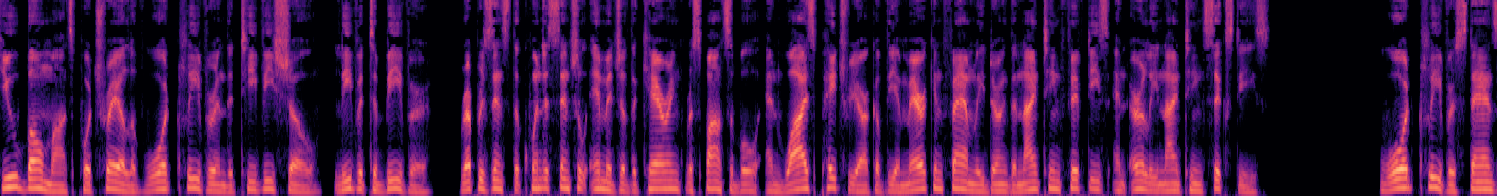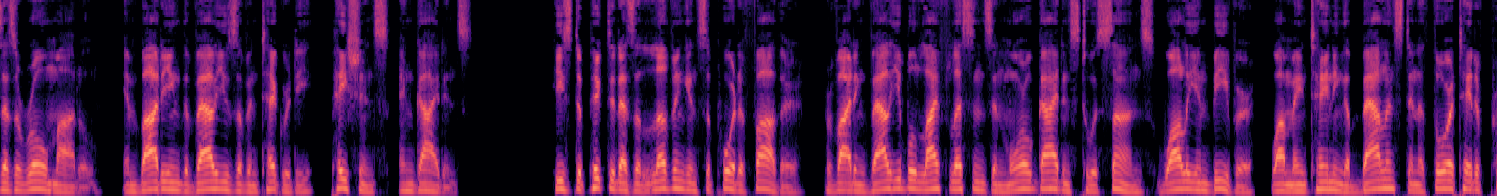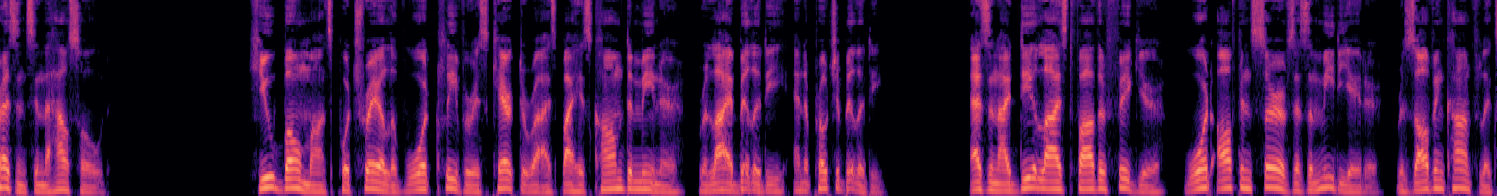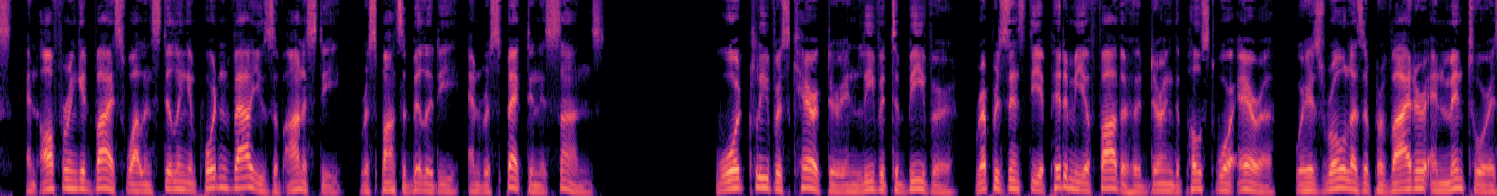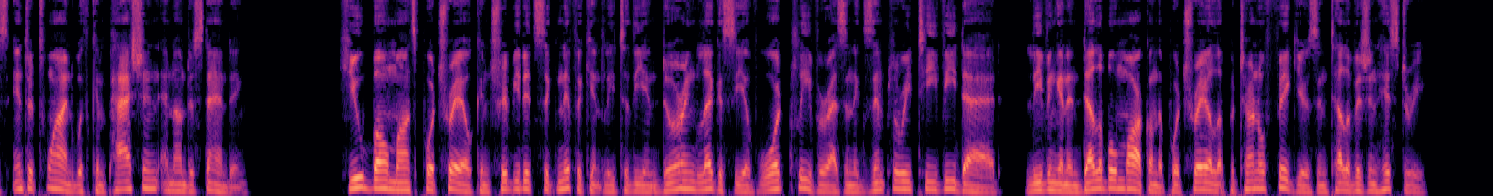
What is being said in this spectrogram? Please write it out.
Hugh Beaumont's portrayal of Ward Cleaver in the TV show Leave It to Beaver represents the quintessential image of the caring, responsible, and wise patriarch of the American family during the 1950s and early 1960s. Ward Cleaver stands as a role model, embodying the values of integrity, patience, and guidance. He's depicted as a loving and supportive father, providing valuable life lessons and moral guidance to his sons, Wally and Beaver, while maintaining a balanced and authoritative presence in the household. Hugh Beaumont's portrayal of Ward Cleaver is characterized by his calm demeanor, reliability, and approachability. As an idealized father figure, Ward often serves as a mediator, resolving conflicts and offering advice while instilling important values of honesty, responsibility, and respect in his sons. Ward Cleaver's character in Leave It to Beaver represents the epitome of fatherhood during the post-war era, where his role as a provider and mentor is intertwined with compassion and understanding. Hugh Beaumont's portrayal contributed significantly to the enduring legacy of Ward Cleaver as an exemplary TV dad, leaving an indelible mark on the portrayal of paternal figures in television history.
